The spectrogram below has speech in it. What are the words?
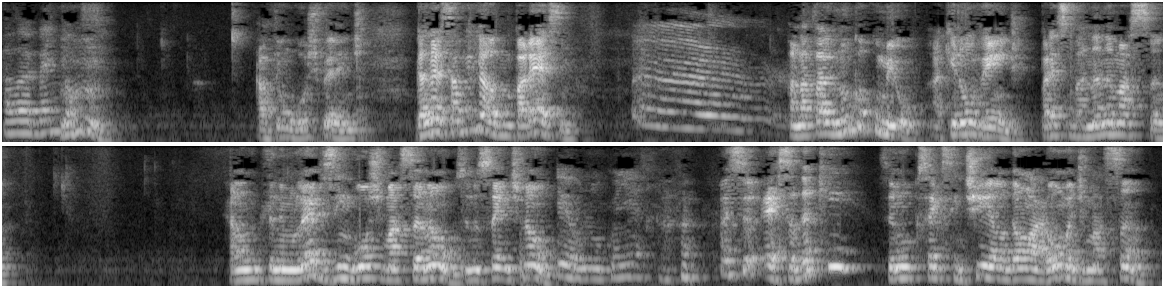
Ela é bem doce. Hum. Ela tem um gosto diferente. Galera, sabe o que ela me parece? A Natália nunca comeu. Aqui não vende. Parece banana e maçã. Ela não tem um levezinho gosto de maçã, não? Você não sente, não? Eu não conheço. Mas essa daqui, você não consegue sentir ela dar um aroma de maçã?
